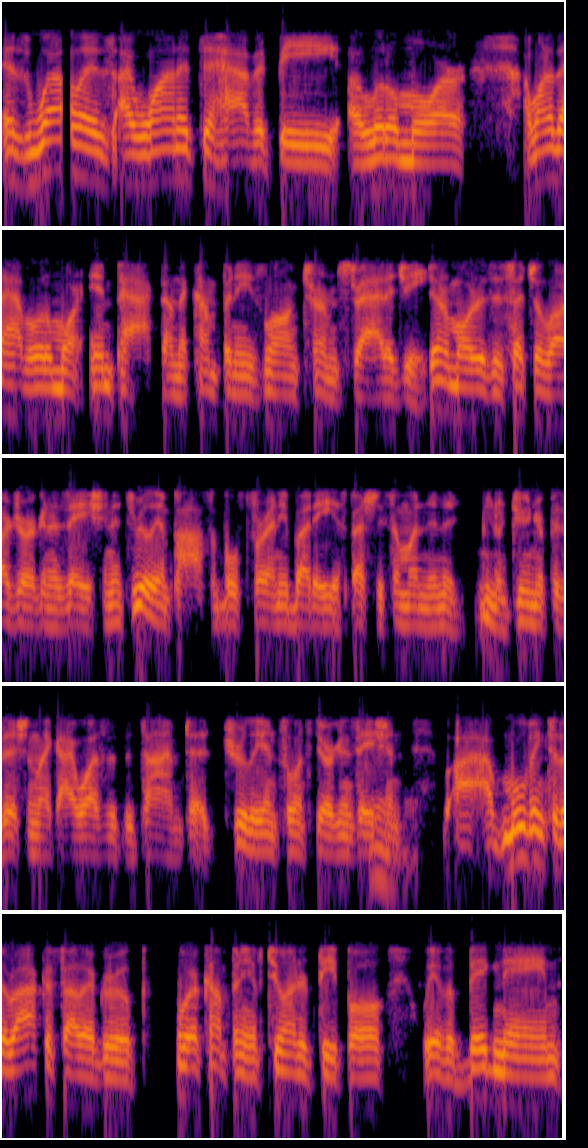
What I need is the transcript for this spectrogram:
as well as I wanted to have it be a little more, I wanted to have a little more impact on the company's long term strategy. General Motors is such a large organization, it's really impossible for anybody, especially someone in a you know junior position like I was at the time, to truly influence the organization. Mm-hmm. I, moving to the Rockefeller Group, we're a company of 200 people. We have a big name.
